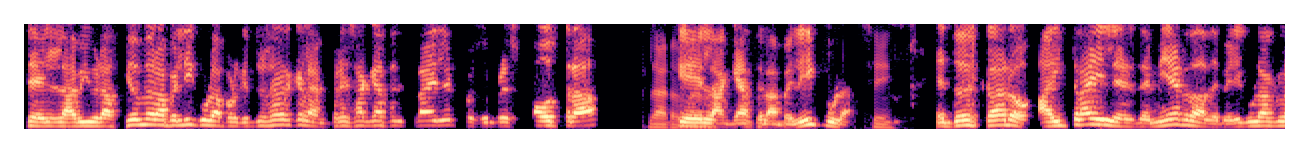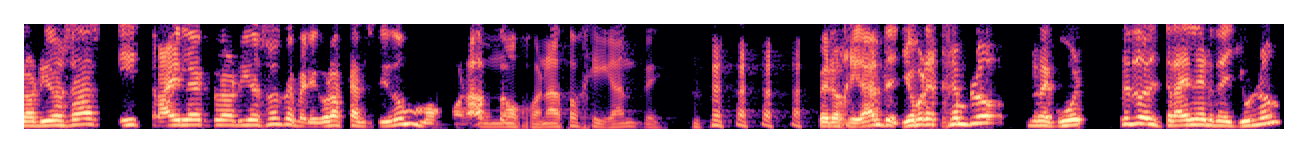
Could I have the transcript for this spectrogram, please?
la vibración de la película, porque tú sabes que la empresa que hace el tráiler pues siempre es otra que la que hace la película. Sí. Entonces, claro, hay trailers de mierda de películas gloriosas y trailers gloriosos de películas que han sido un mojonazo. Un mojonazo gigante. Pero gigante. Yo, por ejemplo, recuerdo el tráiler de Juno,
